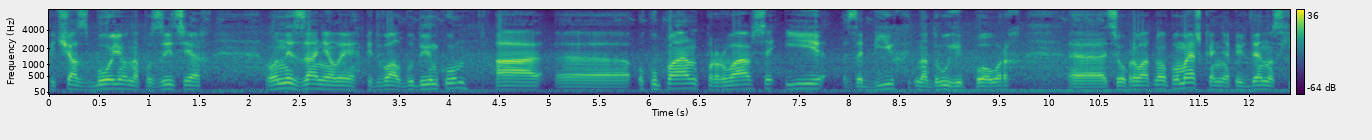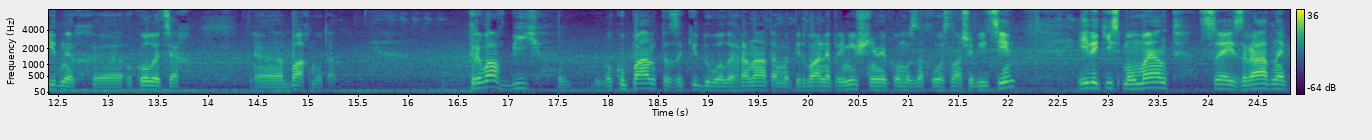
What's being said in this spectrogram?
Під час бою на позиціях вони зайняли підвал будинку, а е, окупант прорвався і забіг на другий поверх е, цього приватного помешкання південно-східних е, околицях е, Бахмута. Тривав бій. Окупанти закидували гранатами підвальне приміщення, в якому знаходились наші бійці. І в якийсь момент цей зрадник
